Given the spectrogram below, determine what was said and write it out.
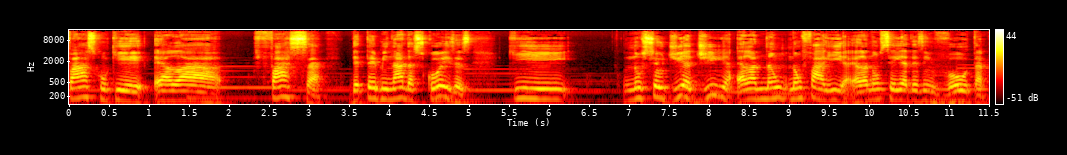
faz com que ela faça determinadas coisas que no seu dia a dia ela não, não faria, ela não seria desenvolta,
